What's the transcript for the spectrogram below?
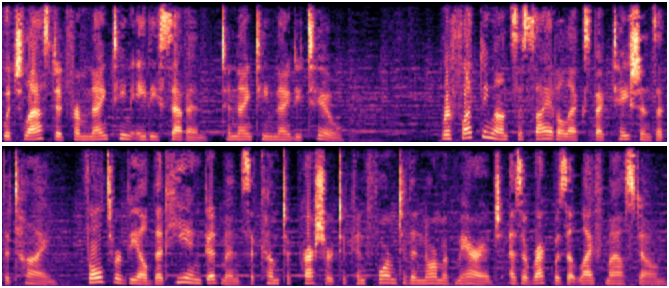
which lasted from 1987 to 1992. Reflecting on societal expectations at the time, Folds revealed that he and Goodman succumbed to pressure to conform to the norm of marriage as a requisite life milestone.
